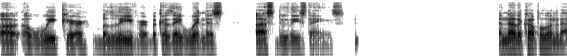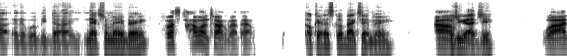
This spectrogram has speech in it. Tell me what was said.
a, a weaker believer because they witnessed us do these things. Another couple in and then, and then we'll be done. Next one, Mary Berry. Well, I want to talk about that one. Okay, let's go back to it, Mary. Um, what you got, G? Well, I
